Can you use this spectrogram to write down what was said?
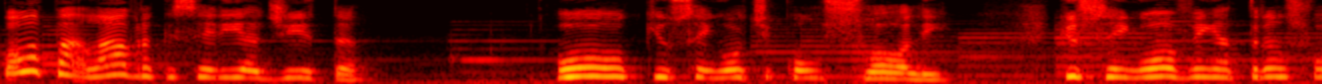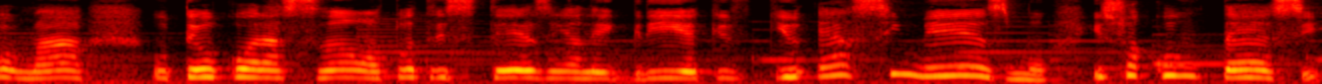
Qual a palavra que seria dita? Oh, que o Senhor te console. Que o Senhor venha transformar o teu coração, a tua tristeza em alegria, que, que é assim mesmo. Isso acontece.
